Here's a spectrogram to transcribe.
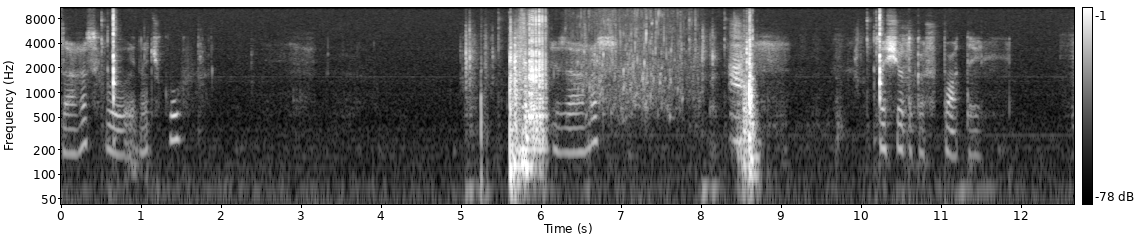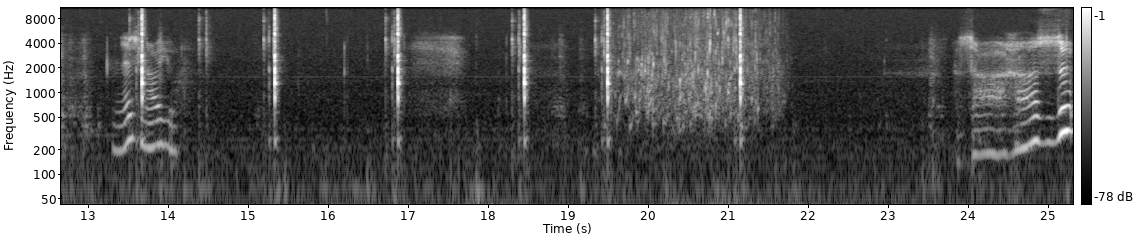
Зараз хвилиночку. Зараз. Це що таке шпатель? Не знаю. Зараз.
